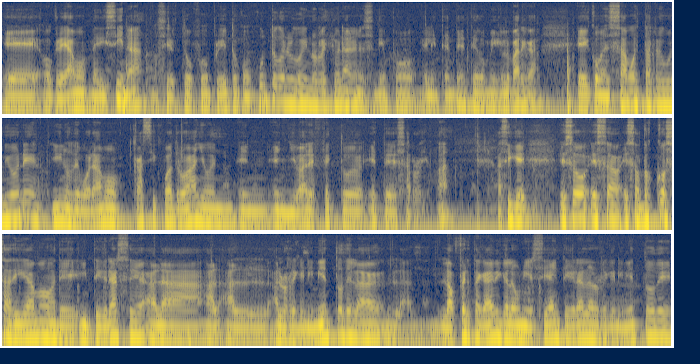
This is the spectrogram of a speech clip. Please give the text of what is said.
eh, o creamos medicina, ¿no es cierto? Fue un proyecto conjunto con el gobierno regional, en ese tiempo el intendente don Miguel Vargas, eh, comenzamos estas reuniones y nos demoramos casi cuatro años en, llevar a efecto este desarrollo. ¿ah? Así que eso, esas dos cosas, digamos, de integrarse a, a, los requerimientos de la, la, oferta académica de la universidad, integrar a los requerimientos de,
